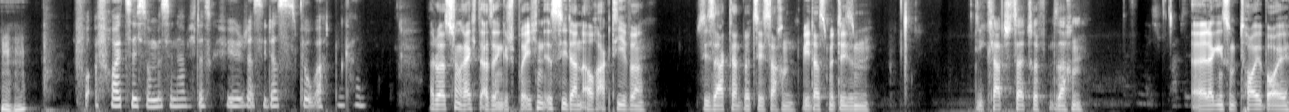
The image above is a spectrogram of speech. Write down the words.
Mhm. Fre- freut sich so ein bisschen, habe ich das Gefühl, dass sie das beobachten kann. Aber du hast schon recht, also in Gesprächen ist sie dann auch aktiver. Sie sagt dann plötzlich Sachen, wie das mit diesem, die Klatschzeitschriften-Sachen. Äh, da ging es um Toyboy,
